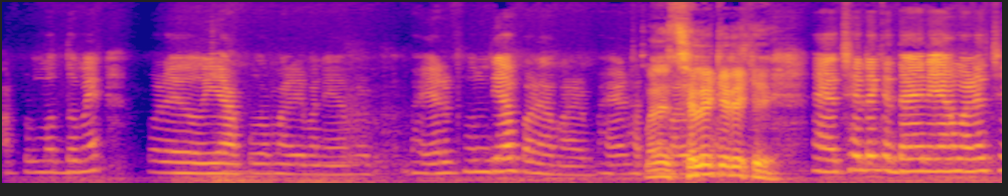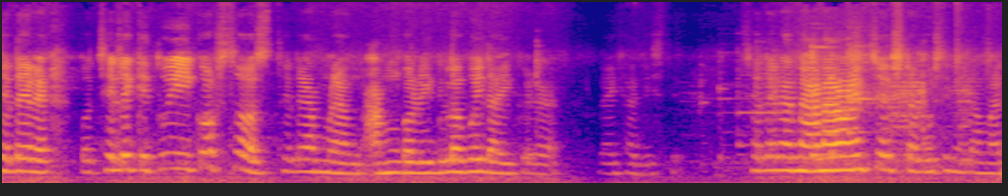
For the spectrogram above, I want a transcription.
আপুর মাধ্যমে পরে ওই আপু আমার মানে আমার ভাইয়ার ফোন দিয়া পরে আমার ভাইয়ের হাতে মানে ছেলেকে রেখে? হ্যাঁ ছেলেকে দেয় নাই আমার ছেলেরে। তো ছেলেকে তুই ই করছস? ছেলে আমরা আমগর এগুলো বই লাই করে রেখা দিছে। ছেলেরা আমি আনার অনেক চেষ্টা করছি কিন্তু আমার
